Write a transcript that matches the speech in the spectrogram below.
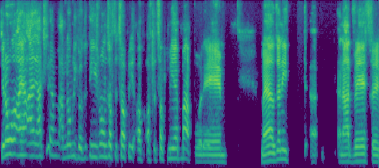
Do you know what? I, I actually, I'm, I'm normally good at these ones off the top of off, off the top of my head, Matt. But um, well, there's only uh, an advert for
